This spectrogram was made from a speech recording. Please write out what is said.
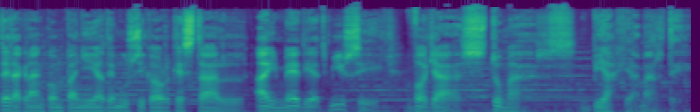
de la gran compañía de música orquestal Immediate Music, Voyage to Mars, Viaje a Marte.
